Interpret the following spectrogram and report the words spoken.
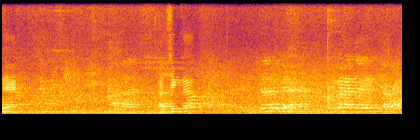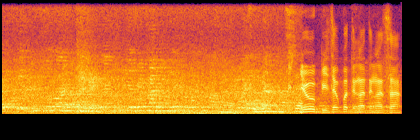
Ne. Kaching na. 요 비적보 등하 등하사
